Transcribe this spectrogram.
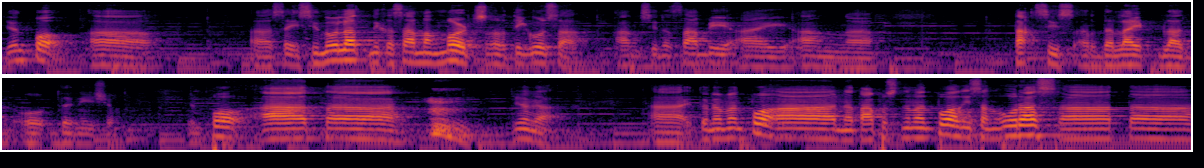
yun po, ah, ah, sa isinulat ni kasamang Mertz Ortigosa, ang sinasabi ay ang ah, taxes are the lifeblood of the nation. Yun po. At ah, yun nga. Ah, ito naman po, ah, natapos naman po ang isang oras at ah,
